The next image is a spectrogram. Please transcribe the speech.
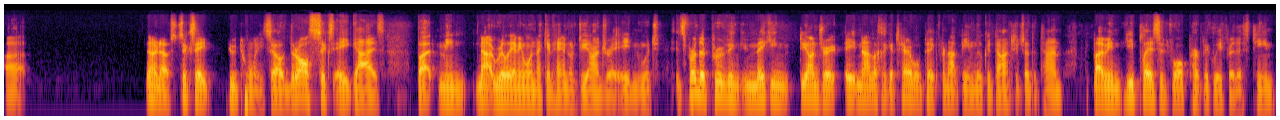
Uh, no, no, 6'8, 220. So they're all six eight guys, but I mean, not really anyone that can handle DeAndre Ayton, which it's further proving, making DeAndre Ayton not look like a terrible pick for not being Luka Doncic at the time. But I mean, he plays his role perfectly for this team.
